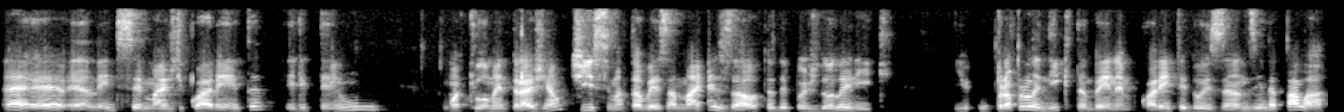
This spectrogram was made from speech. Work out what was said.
É, é, é, além de ser mais de 40, ele tem um, uma quilometragem altíssima, talvez a mais alta depois do Olenik. E o próprio Lenick também, né? 42 anos e ainda tá lá.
